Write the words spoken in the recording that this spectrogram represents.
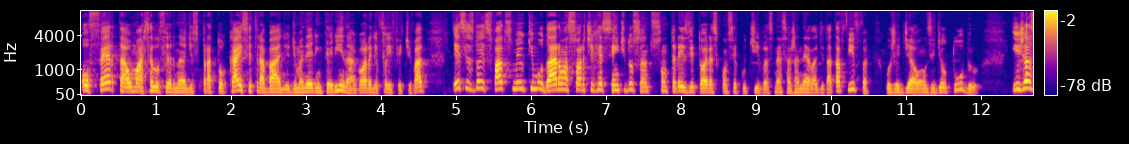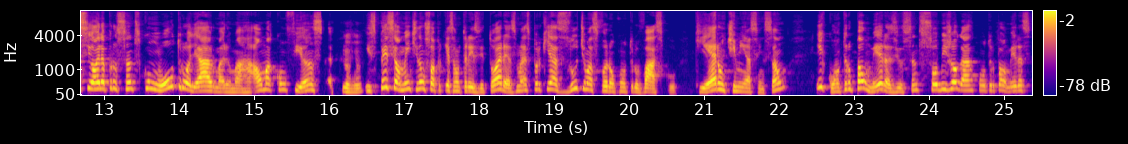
oferta ao Marcelo Fernandes para tocar esse trabalho de maneira interina, agora ele foi efetivado, esses dois fatos meio que mudaram a sorte recente do Santos. São três vitórias consecutivas nessa janela de data FIFA, hoje é dia 11 de outubro, e já se olha para o Santos com outro olhar, Mário Marra, há uma confiança, uhum. especialmente não só porque são três vitórias, mas porque as últimas foram contra o Vasco, que era um time em ascensão, e contra o Palmeiras. E o Santos soube jogar contra o Palmeiras,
